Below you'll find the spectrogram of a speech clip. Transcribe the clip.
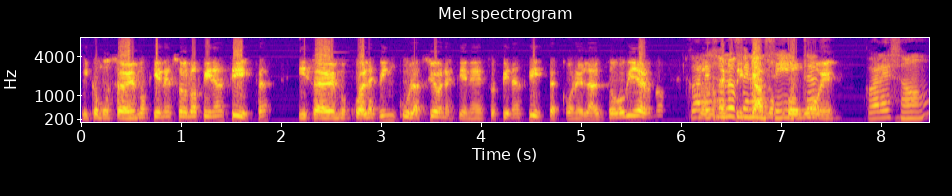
Y como sabemos quiénes son los financistas, y sabemos cuáles vinculaciones tienen esos financistas con el alto gobierno. ¿Cuáles son los financistas? ¿Cuáles son?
